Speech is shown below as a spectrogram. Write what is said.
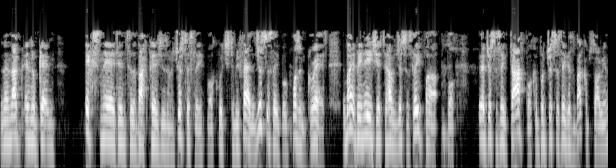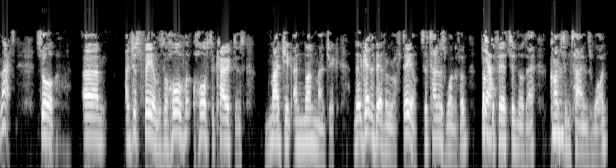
and then that ended up getting ixnayed into the back pages of a Justice League book, which to be fair, the Justice League book wasn't great. It might have been easier to have a Justice League bar- book, a Justice League Dark book, and put Justice League as the backup story in that. So, um, I just feel there's a whole host of characters, magic and non-magic, that are getting a bit of a rough deal. Zatanna's one of them, Doctor Yeah. Fate's another, Constantine's one,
